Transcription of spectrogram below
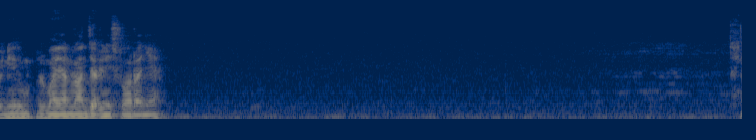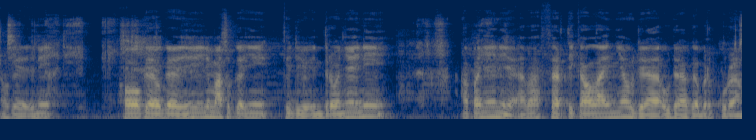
ini lumayan lancar ini suaranya. Oke, ini oh, Oke, oke. Ini ini masuk ke video intronya ini apanya ini ya? Apa vertical line-nya udah udah agak berkurang.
